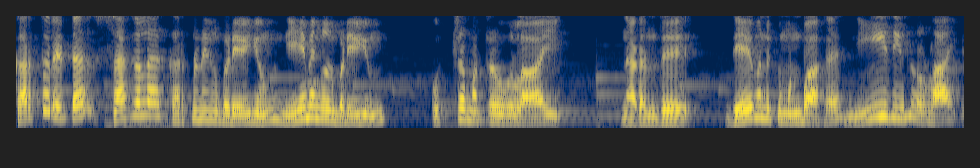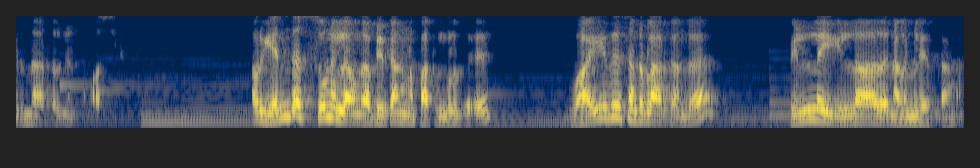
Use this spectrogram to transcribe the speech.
கர்த்தரிட்ட சகல கற்பனைகளின்படியையும் நியமங்களின்படியையும் குற்றமற்றவர்களாய் நடந்து தேவனுக்கு முன்பாக நீதியுள்ளவர்களாய் இருந்தார்கள் எனக்கு வாசிக்கும் அவருக்கு எந்த சூழ்நிலை அவங்க அப்படி இருக்காங்கன்னு பார்க்கும்பொழுது வயது சென்றவர்களா இருக்காங்க பிள்ளை இல்லாத நிலைமையில இருக்காங்க.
